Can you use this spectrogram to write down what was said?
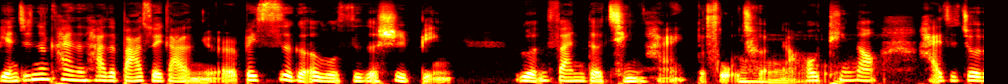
眼睁睁看着她的八岁大的女儿被四个俄罗斯的士兵。轮番的侵害的过程，然后听到孩子就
